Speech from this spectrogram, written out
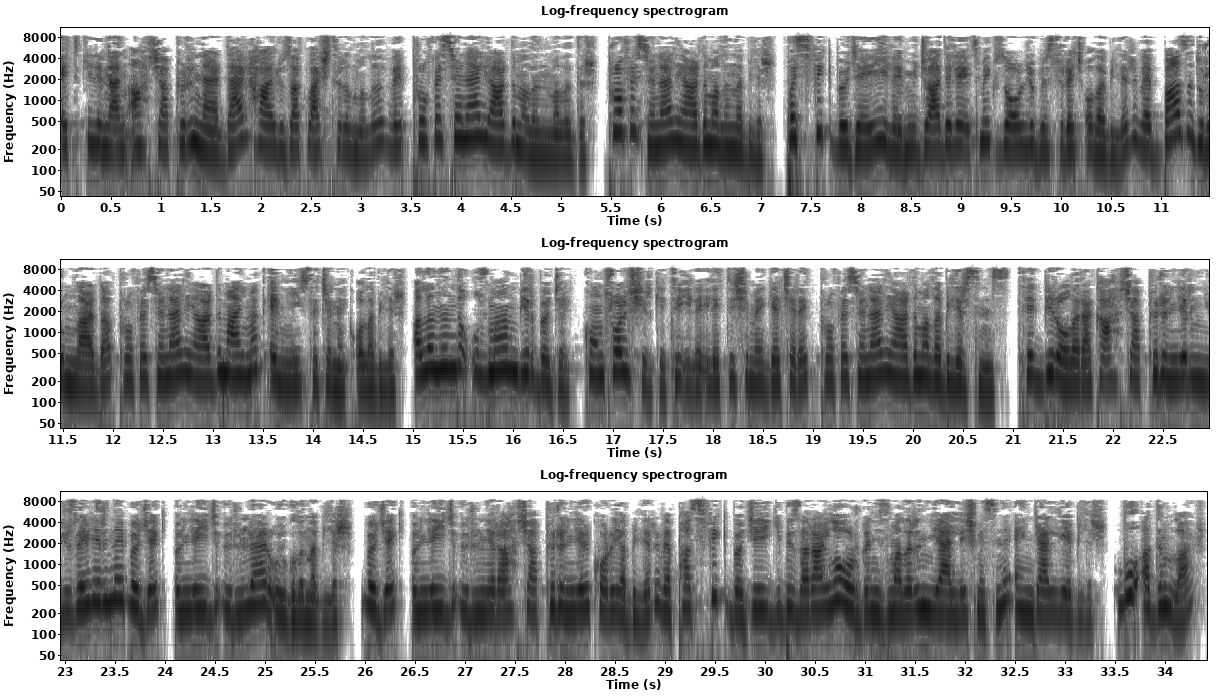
etkilenen ahşap ürünler derhal uzaklaştırılmalı ve profesyonel yardım alınmalıdır. Profesyonel yardım alınabilir. Pasifik böceği ile mücadele etmek zorlu bir süreç olabilir ve bazı durumlarda profesyonel yardım almak en iyi seçenek olabilir. Alanında uzman bir böcek kontrol şirketi ile iletişime geçerek profesyonel yardım alabilirsiniz. Tedbir olarak ahşap ürünlerin yüzeylerine böcek önleyici ürünler uygulanabilir. Böcek önleyici ürünler ahşap ürünleri koruyabilir ve pasifik böcek böceği gibi zararlı organizmaların yerleşmesini engelleyebilir. Bu adımlar,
